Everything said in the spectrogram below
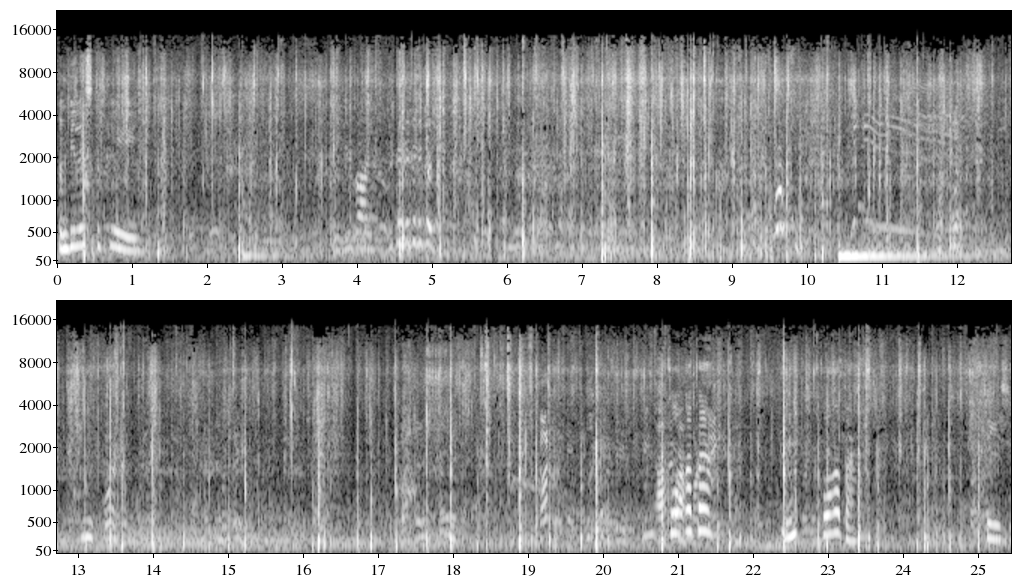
Ang bilis kasi. Corra, pá. Hum? Corra, pá. Que isso?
